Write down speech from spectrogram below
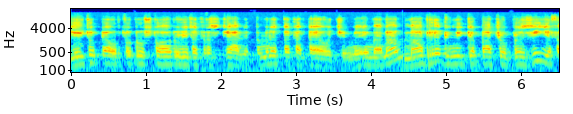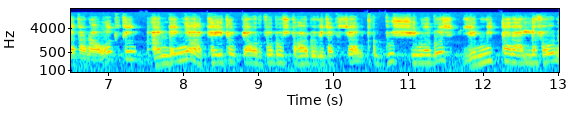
የኢትዮጵያ ኦርቶዶክስ ተዋሕዶ ቤተ ክርስቲያን እምነት ተከታዮች ምዕመናን ማድረግ የሚገባቸው በዚህ የፈተና ወቅት አንደኛ ከኢትዮጵያ ኦርቶዶክስ ተዋሕዶ ቤተ ክርስቲያን ቅዱስ ሲኖዶስ የሚተላለፈውን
